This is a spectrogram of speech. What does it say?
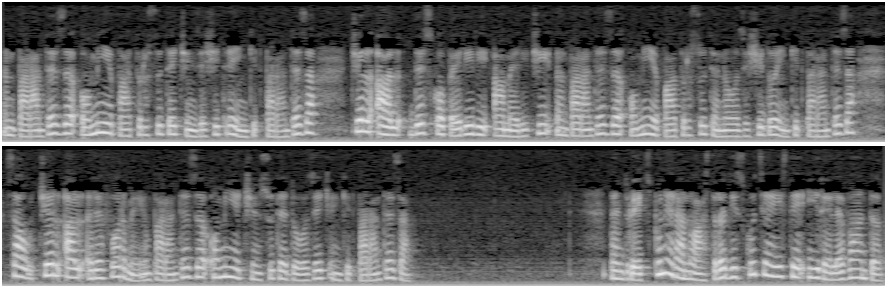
în paranteză 1453, închid paranteza, cel al descoperirii Americii, în paranteză 1492, închid paranteza, sau cel al reformei, în paranteză 1520, închid paranteza. Pentru expunerea noastră, discuția este irelevantă.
